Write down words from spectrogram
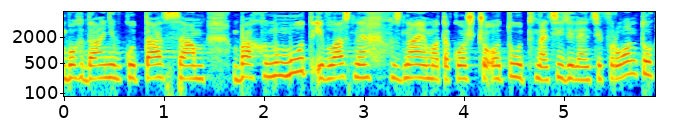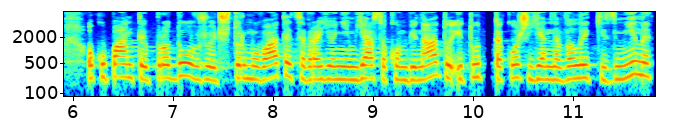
Богданівку та сам Бахмут. І власне знаємо також, що отут на цій ділянці фронту окупанти продовжують штурмувати це в районі м'ясокомбінату. І тут також є невеликі зміни,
